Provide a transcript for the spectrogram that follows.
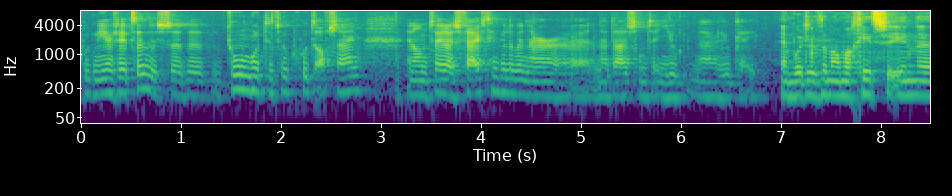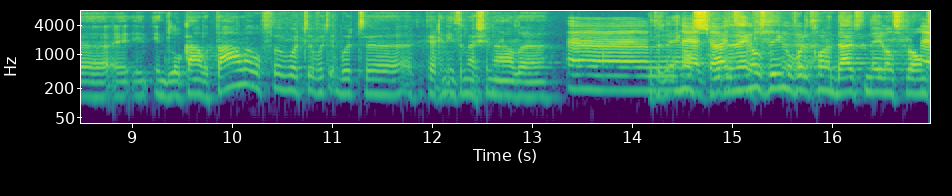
goed neerzetten. Dus eh, de tool moet natuurlijk goed af zijn. En dan in 2015 willen we naar, eh, naar Duitsland en U- naar UK. En wordt het dan allemaal gidsen in, in, in de lokale talen? Of wordt, wordt, wordt, krijg je een internationale... Ehm, Wordt het een nou ja, Engels, het een Duits- Engels ding of wordt het gewoon een Duits, Nederlands, Frans?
